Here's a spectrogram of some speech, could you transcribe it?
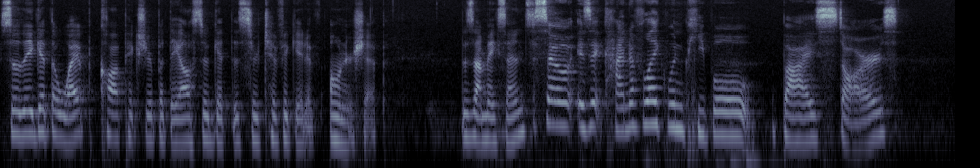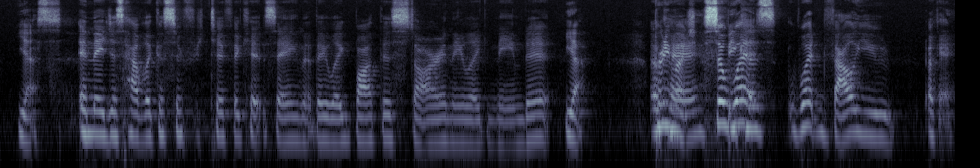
So they get the White Claw picture, but they also get the certificate of ownership. Does that make sense? so is it kind of like when people buy stars Yes. and they just have like a certificate saying that they like bought this star and they like named it? Yeah. Pretty Okay, much. So because, what what value? Okay,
